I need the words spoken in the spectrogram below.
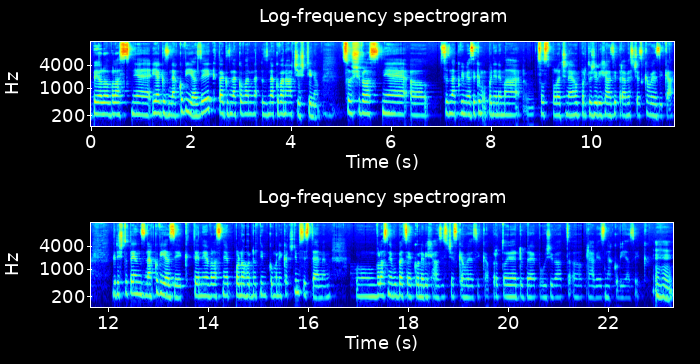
byl vlastně jak znakový jazyk, tak znakovan, znakovaná čeština. Mm což vlastně eh, se znakovým jazykem úplně nemá co společného, protože vychází právě z českého jazyka. Když to ten znakový jazyk, ten je vlastně plnohodnotným komunikačním systémem, um, vlastně vůbec jako nevychází z českého jazyka, proto je dobré používat eh, právě znakový jazyk. Uh-huh.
